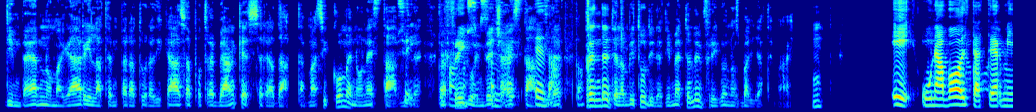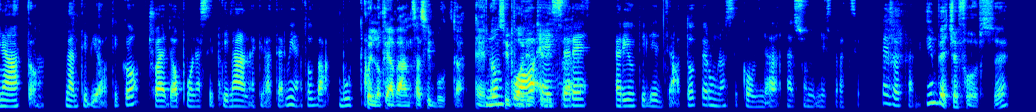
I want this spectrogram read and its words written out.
d'inverno magari la temperatura di casa potrebbe anche essere adatta, ma siccome non è Sì, stabile, il però non frigo invece è stabile, Esatto. prendete l'abitudine di metterlo in frigo e non sbagliate mai. mm? E una volta terminato l'antibiotico, cioè dopo una settimana che l'ha terminato, va Quello che buttato. avanza si butta e non Non si può può essere riutilizzato per una seconda eh, somministrazione. Esattamente. Invece forse,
